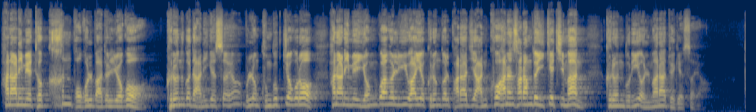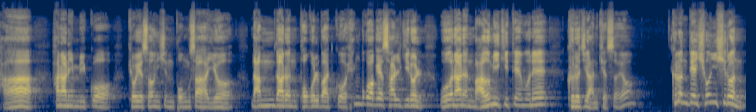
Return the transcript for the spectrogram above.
하나님의 더 큰 복을 받으려고 그러는 것 아니겠어요? 물론 궁극적으로 하나님의 영광을 위하여 그런 걸 바라지 않고 하는 사람도 있겠지만 그런 분이 얼마나 되겠어요? 다 하나님 믿고 교회 선신 봉사하여 남다른 복을 받고 행복하게 살기를 원하는 마음이 있기 때문에 그러지 않겠어요? 그런데 현실은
